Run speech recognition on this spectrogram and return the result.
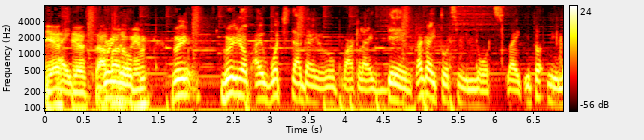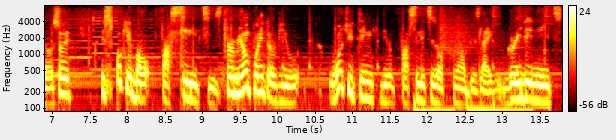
Yes, Like, yes. I've growing heard of up- him. Growing, growing up, I watched that guy in Road Park. Like, damn, that guy taught me a lot. Like, he taught me a lot. So, he spoke about facilities. From your point of view, what do you think the facilities of Funab is like? Grading it.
